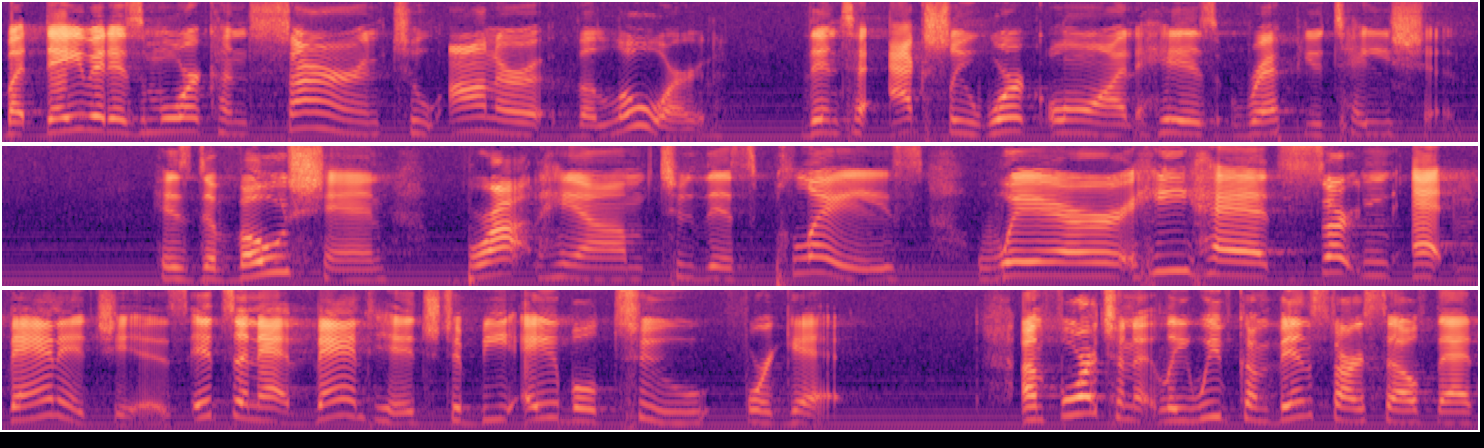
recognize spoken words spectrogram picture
But David is more concerned to honor the Lord than to actually work on his reputation. His devotion brought him to this place where he had certain advantages. It's an advantage to be able to forget. Unfortunately, we've convinced ourselves that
